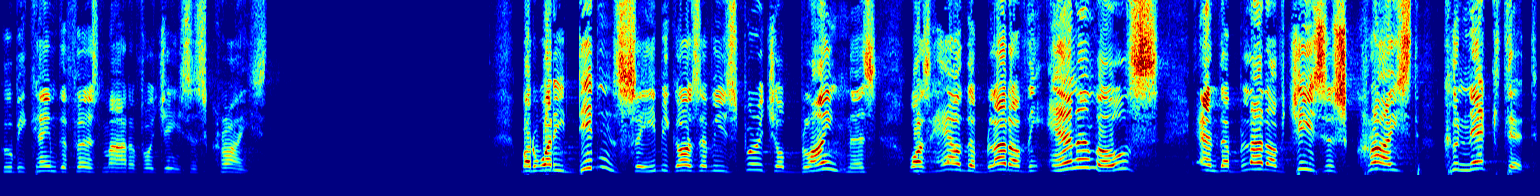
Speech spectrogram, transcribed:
who became the first martyr for Jesus Christ. But what he didn't see because of his spiritual blindness was how the blood of the animals and the blood of Jesus Christ connected.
